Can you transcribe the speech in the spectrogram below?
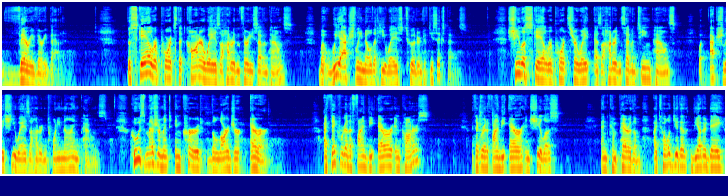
very, very bad. The scale reports that Connor weighs 137 pounds, but we actually know that he weighs 256 pounds. Sheila's scale reports her weight as 117 pounds, but actually she weighs 129 pounds. Whose measurement incurred the larger error? I think we're going to find the error in Connor's I think we're going to find the error in Sheila's and compare them. I told you that the other day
